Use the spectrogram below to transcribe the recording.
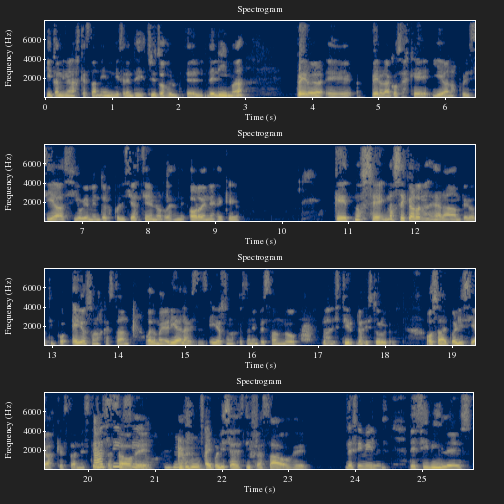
y también en las que están en diferentes distritos de, de, Lima. Pero, eh, pero la cosa es que llegan los policías y obviamente los policías tienen órdenes de que que no sé, no sé qué órdenes le darán, pero tipo, ellos son los que están, o la mayoría de las veces, ellos son los que están empezando los, los disturbios. O sea, hay policías que están este, ah, disfrazados de... hay policías disfrazados de... De civiles. De civiles,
